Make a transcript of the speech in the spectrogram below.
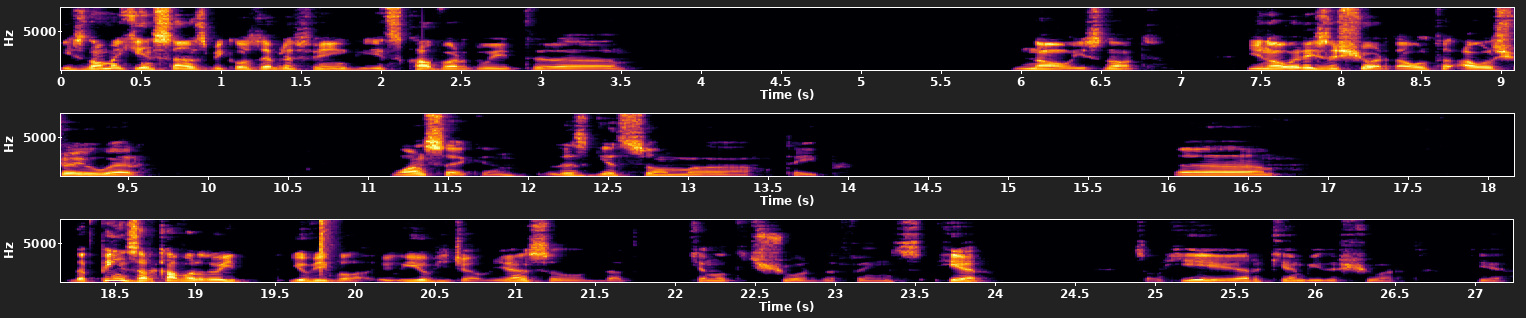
It's not making sense because everything is covered with... Uh... No, it's not. You know where is the short? I will, I will show you where. One second. Let's get some uh, tape. The pins are covered with UV, UV gel, yeah, so that cannot short the things. Here, so here can be the short, here.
